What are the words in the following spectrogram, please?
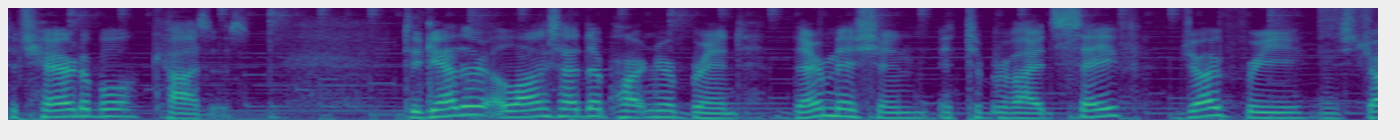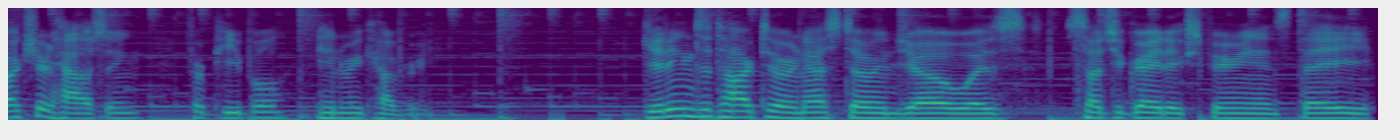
to charitable causes. Together, alongside their partner Brent, their mission is to provide safe, drug free, and structured housing for people in recovery. Getting to talk to Ernesto and Joe was such a great experience. They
